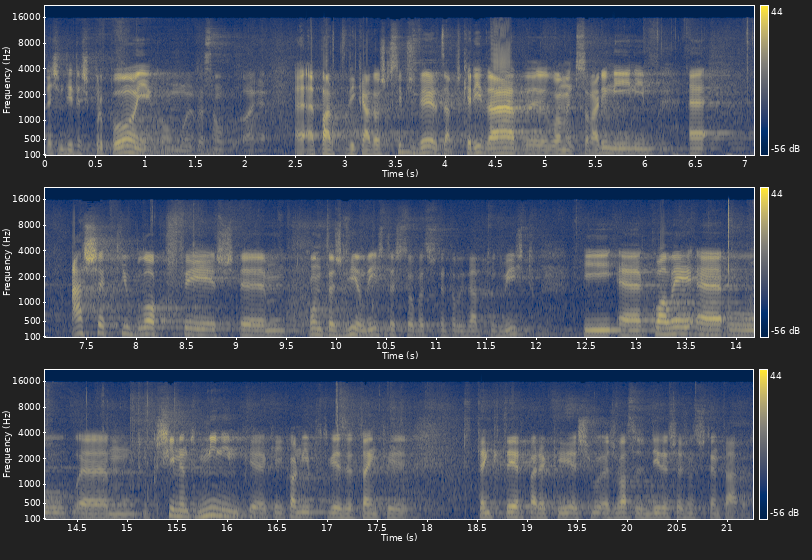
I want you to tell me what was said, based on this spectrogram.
das medidas que propõem, como em relação à parte dedicada aos recibos verdes, à precariedade, o aumento do salário mínimo. Uh, Acha que o Bloco fez um, contas realistas sobre a sustentabilidade de tudo isto? E uh, qual é uh, o, um, o, crescimento mínimo que, que, a economia portuguesa tem que, tem que ter para que as, as vossas medidas sejam sustentáveis?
